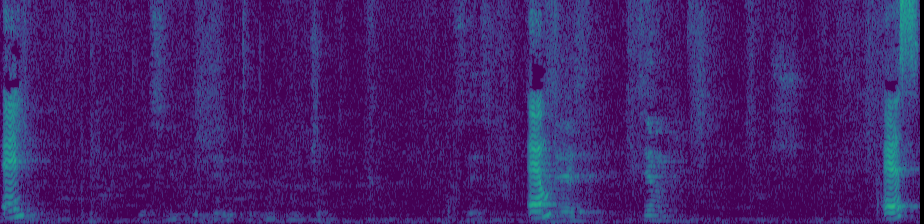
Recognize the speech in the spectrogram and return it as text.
L, M, S,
